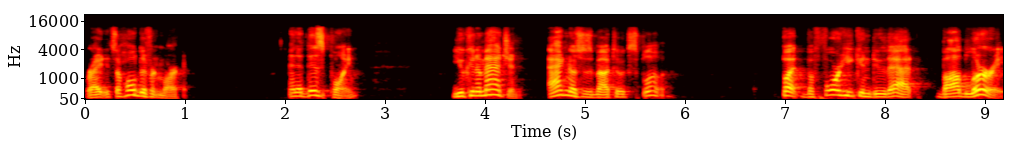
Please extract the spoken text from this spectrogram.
right? It's a whole different market. And at this point, you can imagine Agnos is about to explode But before he can do that, Bob Lurie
